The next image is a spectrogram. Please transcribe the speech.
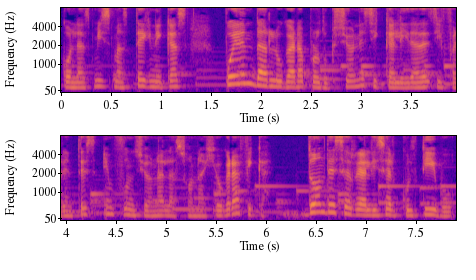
con las mismas técnicas pueden dar lugar a producciones y calidades diferentes en función a la zona geográfica dónde se realiza el cultivo.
